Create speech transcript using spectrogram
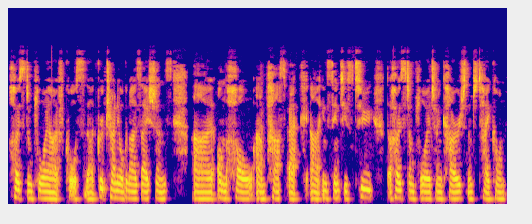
host employer. Of course, the group training organisations, uh, on the whole, um, pass back uh, incentives to the host employer to encourage them to take on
